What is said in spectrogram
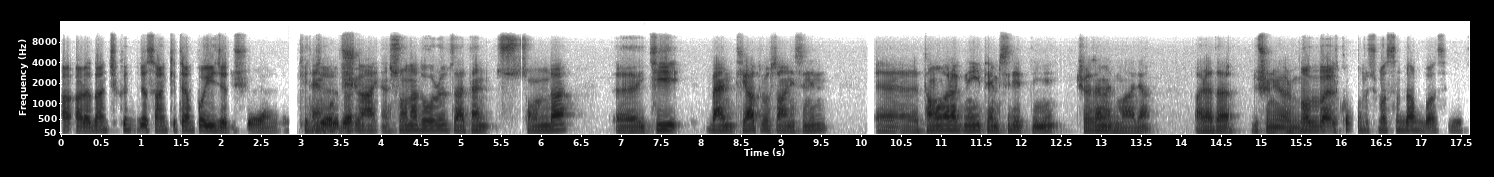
aradan çıkınca sanki tempo iyice düşüyor yani. İkinci tempo yarıda. düşüyor aynen. Sona doğru zaten sonda e, ki ben tiyatro sahnesinin e, tam olarak neyi temsil ettiğini çözemedim hala. Arada düşünüyorum. Nobel konuşmasından mı bahsediyorsun?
